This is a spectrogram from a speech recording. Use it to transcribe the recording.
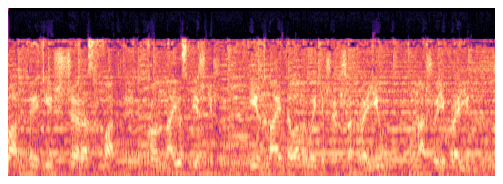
факти і ще раз факти про найуспішніших і найталановитіших шахраїв нашої країни.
